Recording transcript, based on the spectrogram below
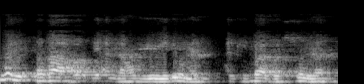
وللتظاهر بأنهم يريدون الكتاب والسنة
